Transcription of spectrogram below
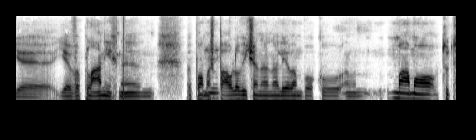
je, je v planih, pomaž mm. Pavloviča na, na levem boku. Imamo tudi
